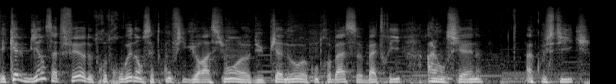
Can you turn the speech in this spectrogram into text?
et quel bien ça te fait de te retrouver dans cette configuration du piano, contrebasse, batterie, à l'ancienne, acoustique?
